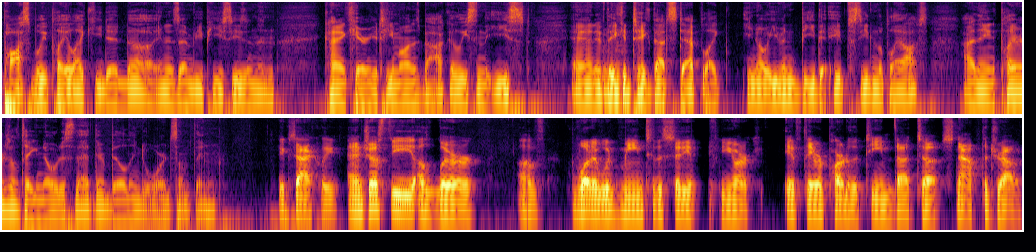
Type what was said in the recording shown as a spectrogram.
possibly play like he did uh, in his MVP season and kind of carry a team on his back, at least in the East. And if they Mhm. could take that step, like you know, even be the eighth seed in the playoffs, I think players will take notice that they're building towards something. Exactly. And just the allure of what it would mean to the city of New York if they were part of the team that uh, snapped the drought.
